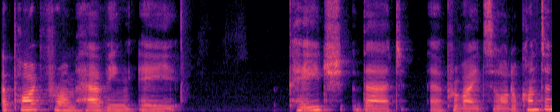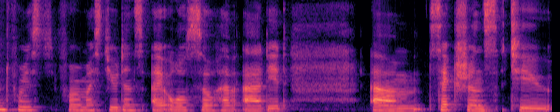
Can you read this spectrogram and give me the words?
apart from having a page that uh, provides a lot of content for, for my students, I also have added um, sections to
